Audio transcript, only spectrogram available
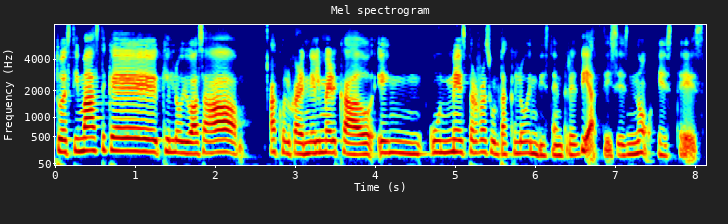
Tú estimaste que, que lo ibas a, a colocar en el mercado en un mes, pero resulta que lo vendiste en tres días. Dices, no, este es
